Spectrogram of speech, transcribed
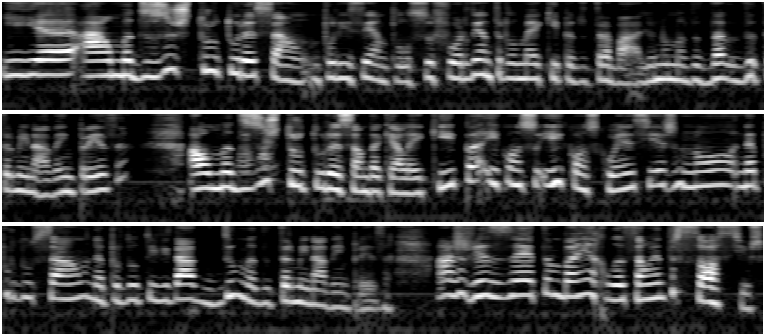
e eh, há uma desestruturação, por exemplo, se for dentro de uma equipa de trabalho, numa de- de- determinada empresa, há uma desestruturação daquela equipa e, conse- consequências no- na produção, na produtividade de uma determinada empresa. Às vezes é também a relação entre sócios.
